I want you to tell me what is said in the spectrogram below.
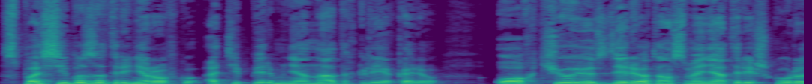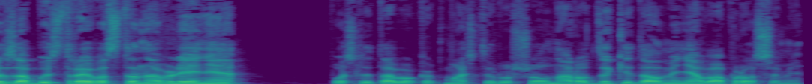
Спасибо за тренировку, а теперь мне надо к лекарю. Ох, чую, сдерет он с меня три шкуры за быстрое восстановление. После того, как мастер ушел, народ закидал меня вопросами.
